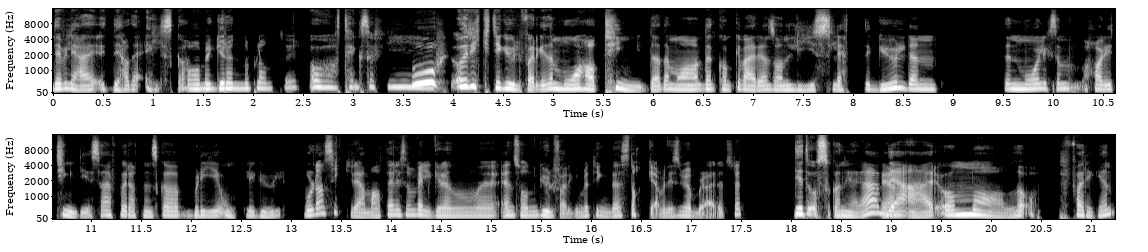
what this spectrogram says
det, vil jeg, det hadde jeg elska. Og med grønne planter. Å, tenk så fint! Uh. Og riktig gulfarge. Den må ha tyngde. Den, må, den kan ikke være en sånn lys, lett gul. Den, den må liksom ha litt tyngde i seg for at den skal bli ordentlig gul. Hvordan sikrer jeg meg at jeg liksom velger en, en sånn gulfarge med tyngde? Snakker jeg med de som jobber der, rett og slett? Det du også kan gjøre, det er å male opp fargen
